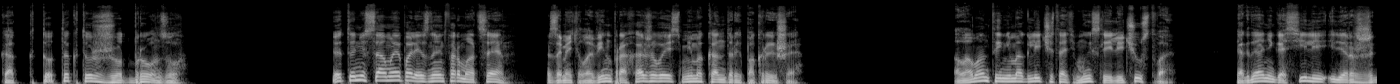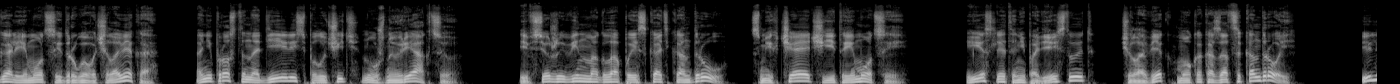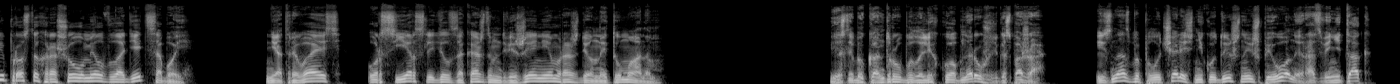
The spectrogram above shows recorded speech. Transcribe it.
«Как кто-то, кто жжет бронзу», «Это не самая полезная информация», — заметила Вин, прохаживаясь мимо кондры по крыше. Аламанты не могли читать мысли или чувства. Когда они гасили или разжигали эмоции другого человека, они просто надеялись получить нужную реакцию. И все же Вин могла поискать кондру, смягчая чьи-то эмоции. Если это не подействует, человек мог оказаться кондрой. Или просто хорошо умел владеть собой. Не отрываясь, Орсьер следил за каждым движением, рожденной туманом. «Если бы Кондру было легко обнаружить, госпожа, из нас бы получались никудышные шпионы, разве не так?»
